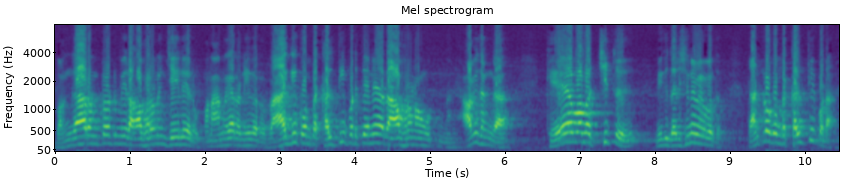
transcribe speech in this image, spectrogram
బంగారంతో మీరు ఆభరణం చేయలేరు. మా నాన్నగారు అనేవారు రాగి కొంత కల్తీ పడితేనే అది ఆభరణం అవుతుందని. ఆ విధంగా కేవల చిత్ మీకు దర్శనం ఇవ్వదు. దాంట్లో కొంత కల్తీ పడాలి.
